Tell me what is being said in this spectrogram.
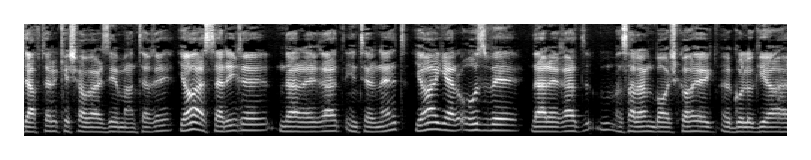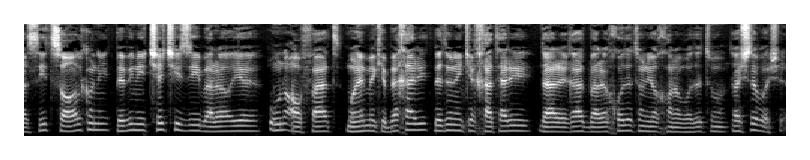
دفتر کشاورزی منطقه یا از طریق در حقیقت اینترنت یا اگر عضو در حقیقت مثلا باشگاه گلوگیا هستید سوال کنید. ببینید چه چیزی برای اون آفت مهمه که بخرید بدون اینکه خطری در حقیقت برای خودتون یا خانوادهتون داشته باشه.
